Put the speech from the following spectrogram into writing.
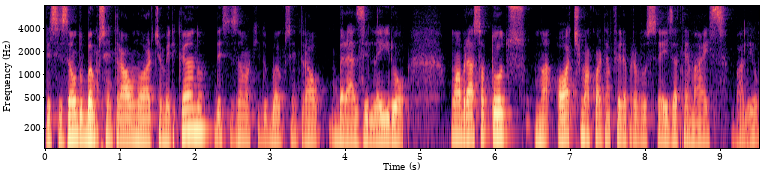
Decisão do Banco Central norte-americano, decisão aqui do Banco Central brasileiro. Um abraço a todos, uma ótima quarta-feira para vocês, até mais. Valeu.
